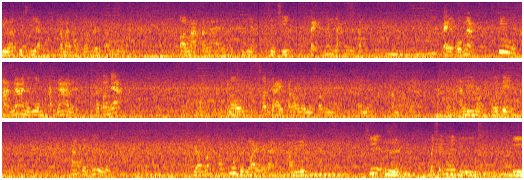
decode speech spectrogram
ริงๆแล้วซูชิอะทำไมบอกว่าเป็นจ่าฝูง ตอนมาครั้งแรกเลยที่เนี่ยซูชิเตะไม่ยั้งเลยครับเตะผมเนี่ยจิ้วผ่านหน้าเนี่ยลมผ่านหน้าเลย แต่ตอนเนี้ยเราเข้าใจเขาเรารู้เขาเป็นไงตอนเนี้ยทำเขาได้แต่อันนี้เนี่ยปกติถ้าเป็นที่อื่นเดี๋ยวต้องต้องพูดบ่อยๆเลยนะคำนี้ที่อื่นไม่ใช่ไม่ดีดี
